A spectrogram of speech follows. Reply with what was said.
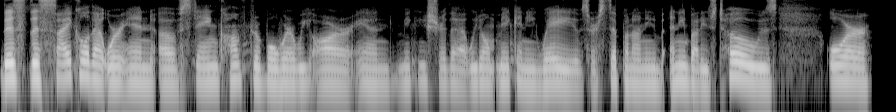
this this cycle that we're in of staying comfortable where we are and making sure that we don't make any waves or step on any, anybody's toes or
